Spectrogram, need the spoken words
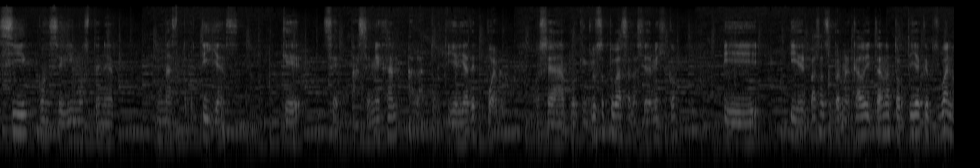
sí conseguimos tener unas tortillas que se asemejan a la tortillería de pueblo. O sea, porque incluso tú vas a la Ciudad de México y, y vas al supermercado y te dan una tortilla que, pues bueno,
